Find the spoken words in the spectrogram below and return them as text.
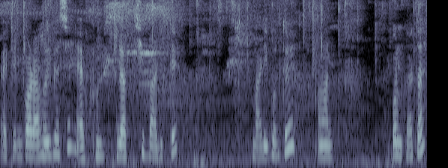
অ্যাটেন্ড করা হয়ে গেছে। এখন যাচ্ছি বাড়িতে। বাড়ি বলতে আমার কলকাতায়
